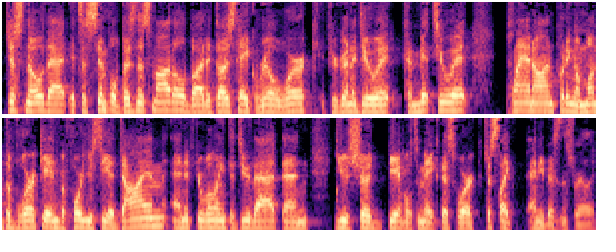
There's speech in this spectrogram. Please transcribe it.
just know that it's a simple business model, but it does take real work. If you're going to do it, commit to it. Plan on putting a month of work in before you see a dime. And if you're willing to do that, then you should be able to make this work just like any business, really.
